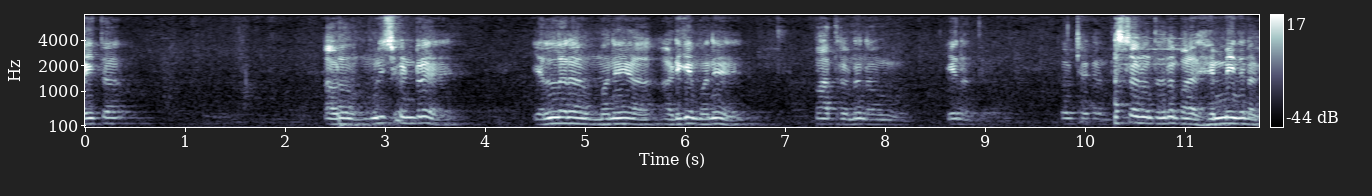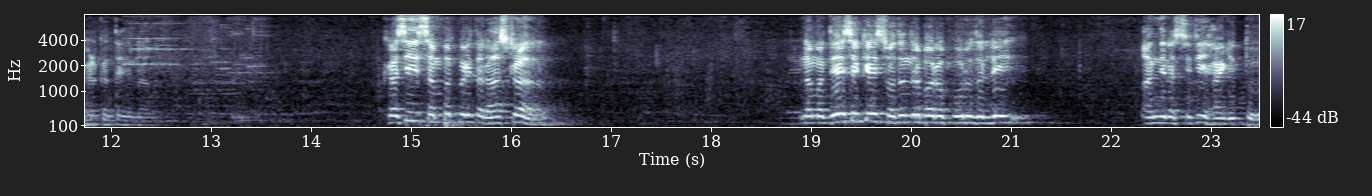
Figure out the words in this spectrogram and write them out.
ರೈತ ಅವರು ಮುನಿಸ್ಕೊಂಡ್ರೆ ಎಲ್ಲರ ಮನೆಯ ಅಡಿಗೆ ಮನೆ ಪಾತ್ರನ ನಾವು ಏನಂತೇವೆ? ರಾಷ್ಟ್ರ ಬಹಳ ಹೆಮ್ಮೆಯಿಂದ ನಾವು ಹೇಳ್ಕೊಂತ ಇದೀವಿ ನಾವು. ಕೃಷಿ ಸಂಪತ್ಭರಿತ ರಾಷ್ಟ್ರ ನಮ್ಮ ದೇಶಕ್ಕೆ ಸ್ವತಂತ್ರ ಬರುವ ಪೂರ್ವದಲ್ಲಿ ಅಂದಿನ ಸ್ಥಿತಿ ಹೇಗಿತ್ತು?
